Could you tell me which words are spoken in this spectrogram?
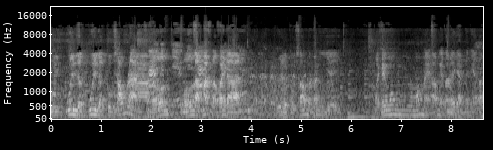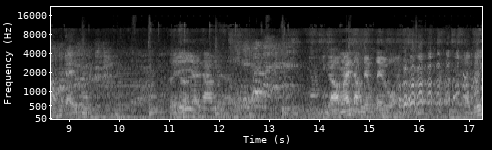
quy, quy luật quy luật cuộc sống là 600 mượn mượn mắt 600 là phải đền. Quy luật cuộc sống là nó như vậy mà cái món món này hỏi ngày tao để dành ở nhà tao không có chạy. Luôn Để vậy? Giờ sao giờ nhưng gom ấy xong đi không tiêu luôn rồi. Tao biết.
